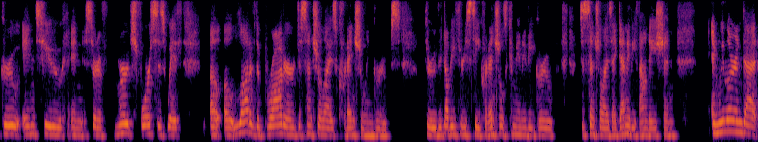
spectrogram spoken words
grew into and sort of merged forces with a, a lot of the broader decentralized credentialing groups through the W3C Credentials Community Group, Decentralized Identity Foundation. And we learned that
